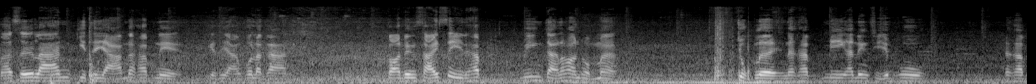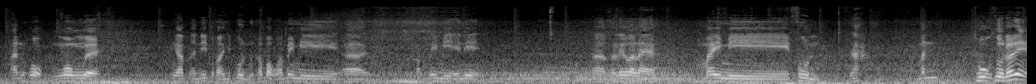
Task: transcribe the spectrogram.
มาซื้อร้านกิจสยามนะครับนี่กิจสยามคนละการ ก่อนถึงสายสี่นะครับ วิ่งจากนครถมมา จุกเลยนะครับ มีอันหนึงสีชมพูนะครับพันหกงงเลยครับอันนี้เป็นของญี่ปุ่นเขาบอกว่าไม่มีเอ่อไม่มีไอ้นี่เอ่อเขาเรียกว่าอะไรไม่มีฝุ่นนะ มันถูกสุดแล้วดิ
